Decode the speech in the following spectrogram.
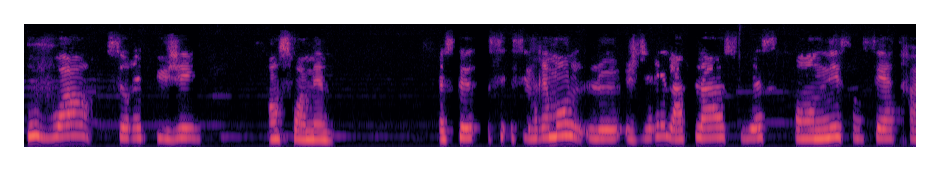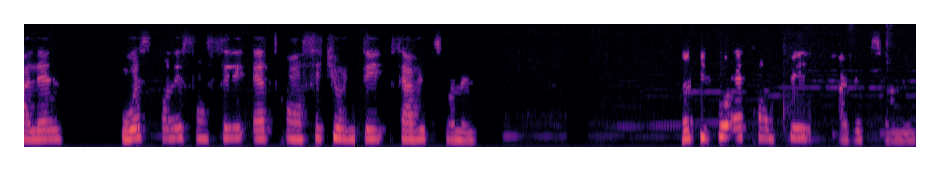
pouvoir se réfugier en soi-même. Parce que c'est vraiment le, je dirais, la place où est-ce qu'on est censé être à l'aise, où est-ce qu'on est censé être en sécurité, c'est avec soi-même. Donc, il faut être en paix avec soi-même.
